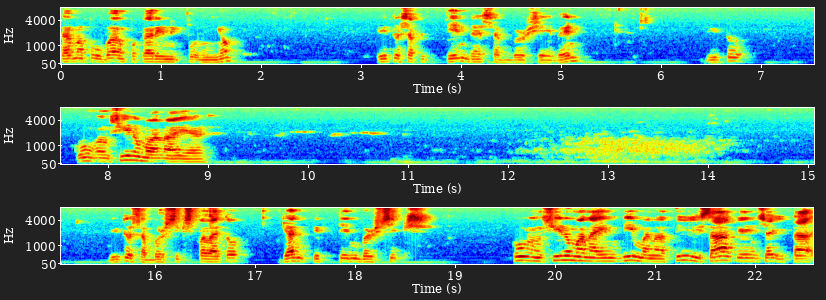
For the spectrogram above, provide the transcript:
Tama po ba ang pagkarinig po ninyo? Dito sa 15, dahil sa verse 7, dito, kung ang sino man ay Dito sa verse 6 pala ito. John 15 verse 6. Kung ang sino man ay hindi manatili sa akin, siya ita,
